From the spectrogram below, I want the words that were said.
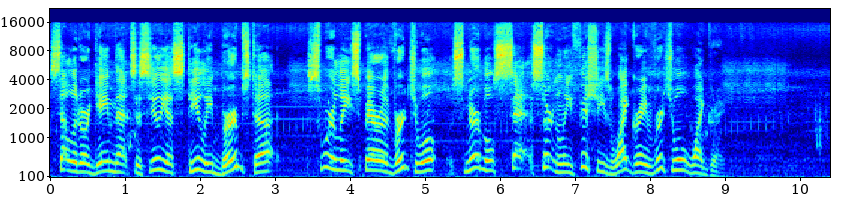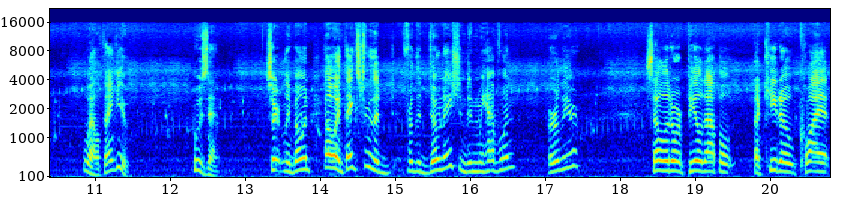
Celador game that Cecilia Steely Burbsta Swirly Sparrow Virtual Snurble Certainly Fishies White Gray Virtual White Gray. Well, thank you. Who's that? Certainly Bowen. Oh, and thanks for the for the donation. Didn't we have one earlier? Celador Peeled Apple Akito Quiet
